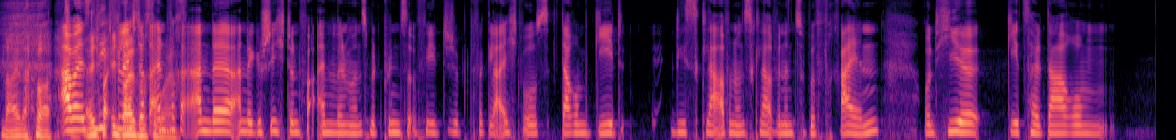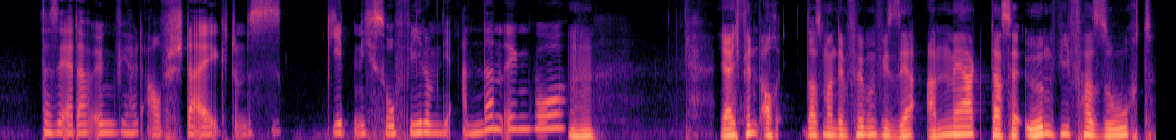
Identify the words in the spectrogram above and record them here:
Nein, aber Aber es Ich- liegt ich vielleicht weiß, auch einfach an der, an der Geschichte und vor allem, wenn man es mit Prince of Egypt vergleicht, wo es darum geht, die Sklaven und Sklavinnen zu befreien. Und hier geht es halt darum, dass er da irgendwie halt aufsteigt und es geht nicht so viel um die anderen irgendwo. Mhm. Ja, ich finde auch, dass man dem Film irgendwie sehr anmerkt, dass er irgendwie versucht,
